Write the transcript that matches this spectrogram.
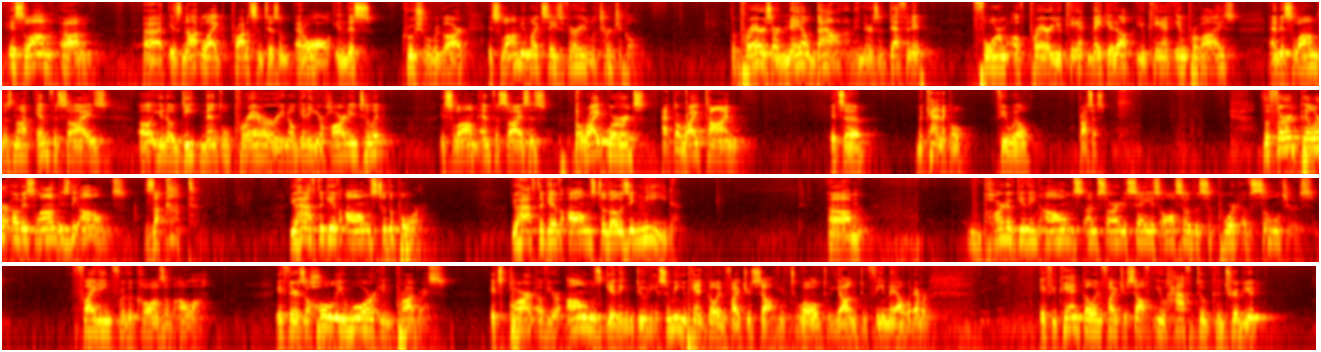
Islam um, uh, is not like Protestantism at all in this crucial regard. Islam, you might say, is very liturgical the prayers are nailed down. I mean, there's a definite form of prayer. You can't make it up, you can't improvise. And Islam does not emphasize, uh, you know, deep mental prayer or, you know, getting your heart into it. Islam emphasizes the right words at the right time. It's a mechanical, if you will, process. The third pillar of Islam is the alms, zakat. You have to give alms to the poor. You have to give alms to those in need. Um, part of giving alms, I'm sorry to say, is also the support of soldiers fighting for the cause of Allah. If there's a holy war in progress, it's part of your almsgiving duty, assuming you can't go and fight yourself. You're too old, too young, too female, whatever if you can't go and fight yourself, you have to contribute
